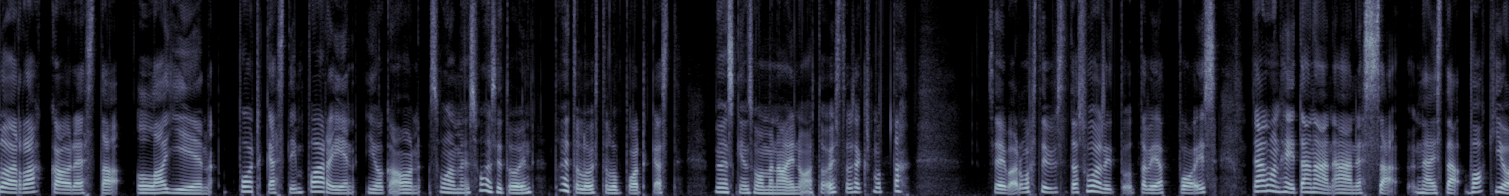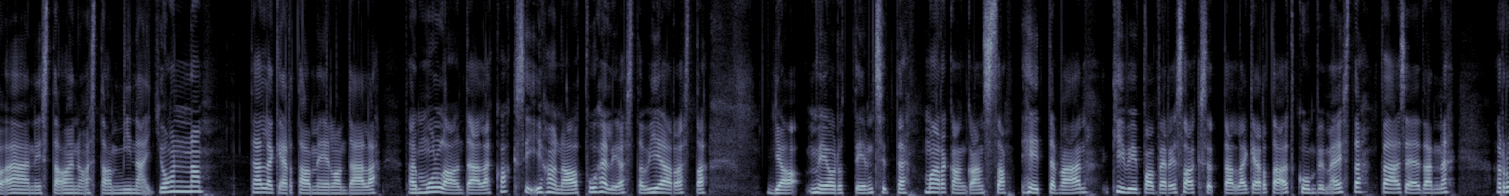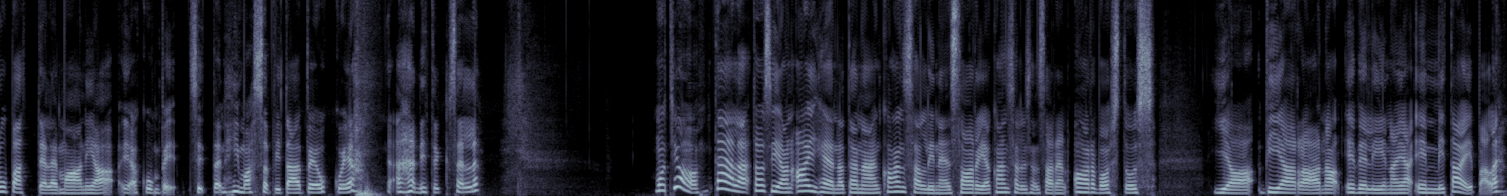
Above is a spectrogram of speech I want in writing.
Tervetuloa rakkaudesta lajien podcastin pariin, joka on Suomen suosituin taitoluistelupodcast. Myöskin Suomen ainoa toistaiseksi, mutta se ei varmasti sitä suosittuutta vie pois. Täällä on hei tänään äänessä näistä vakioäänistä ainoastaan minä Jonna. Tällä kertaa meillä on täällä, tai mulla on täällä kaksi ihanaa puhelijasta vierasta. Ja me jouduttiin nyt sitten Markan kanssa heittämään kivipaperisakset tällä kertaa, että kumpi meistä pääsee tänne rupattelemaan ja, ja kumpi sitten himassa pitää peukkuja äänitykselle. Mutta joo, täällä tosiaan aiheena tänään kansallinen sarja, kansallisen sarjan arvostus ja vieraana Eveliina ja Emmi Taipale.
